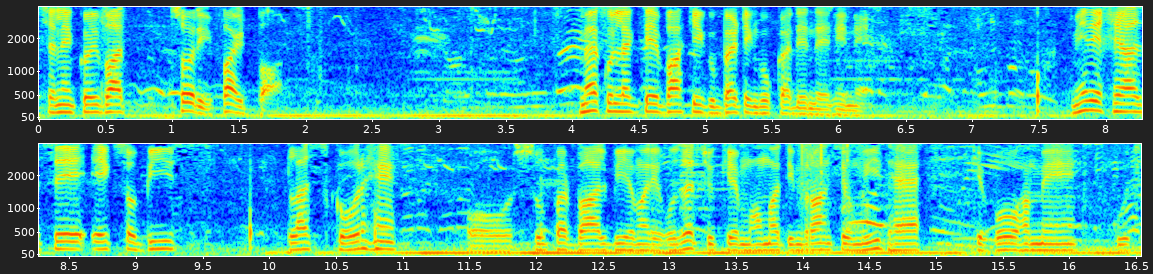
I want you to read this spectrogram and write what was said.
चलें, कोई बात सॉरी फाइट बॉल मैं को लगता है बाकी को बैटिंग को कर देने नहीं मेरे ख्याल से 120 प्लस स्कोर हैं। और सुपर बॉल भी हमारे गुजर चुके हैं। मोहम्मद इमरान से उम्मीद है कि वो हमें कुछ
